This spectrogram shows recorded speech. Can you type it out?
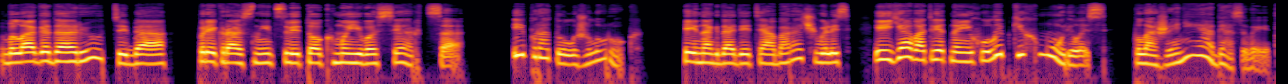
«Благодарю тебя, прекрасный цветок моего сердца», и продолжил урок. Иногда дети оборачивались, и я в ответ на их улыбки хмурилась. Положение обязывает.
